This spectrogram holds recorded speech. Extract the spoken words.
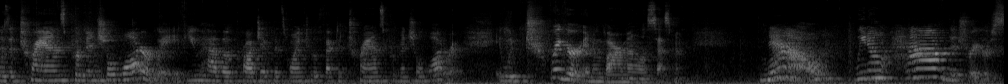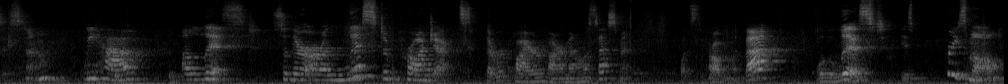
was a trans-provincial waterway, if you have a project that's going to affect a trans-provincial waterway, it would trigger an environmental assessment. Now, we don't have the trigger system, we have a list. So there are a list of projects that require environmental assessment. What's the problem with that? Well, the list is pretty small.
